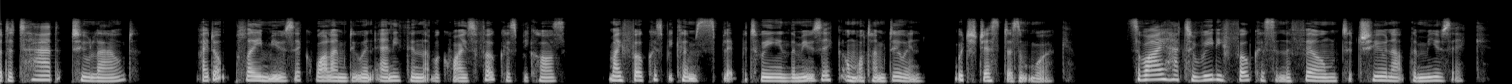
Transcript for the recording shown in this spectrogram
but a tad too loud. I don't play music while I'm doing anything that requires focus because my focus becomes split between the music and what I'm doing, which just doesn't work. So I had to really focus in the film to tune out the music,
